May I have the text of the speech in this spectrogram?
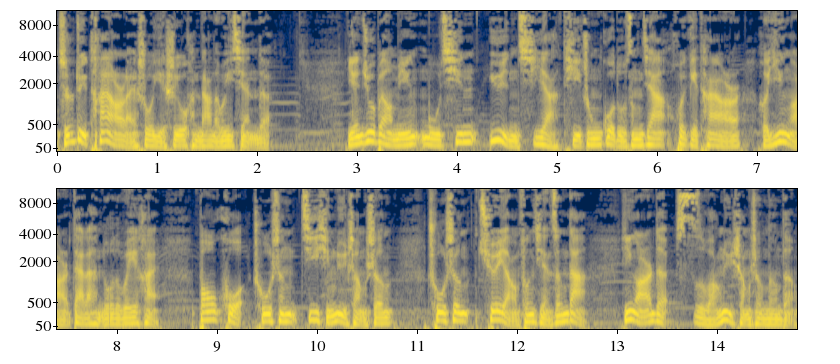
其实对胎儿来说也是有很大的危险的。研究表明，母亲孕期啊体重过度增加，会给胎儿和婴儿带来很多的危害。包括出生畸形率上升、出生缺氧风险增大、婴儿的死亡率上升等等。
